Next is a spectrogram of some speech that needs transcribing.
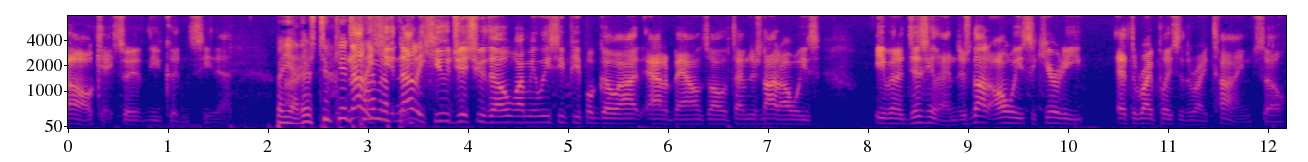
Oh, okay. So you couldn't see that. But yeah, right. there's two kids not a, climbing hu- there. not a huge issue though. I mean, we see people go out out of bounds all the time. There's not always even at Disneyland. There's not always security at the right place at the right time. So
